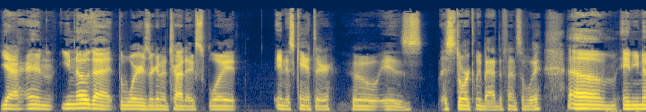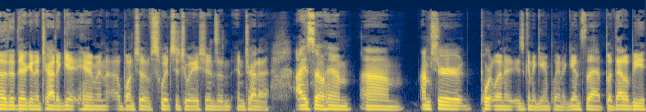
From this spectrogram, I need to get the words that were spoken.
Yeah, and you know that the Warriors are going to try to exploit Enes Kanter, who is historically bad defensively. Um, and you know that they're going to try to get him in a bunch of switch situations and, and try to ISO him. Um, I'm sure Portland is going to game plan against that, but that'll be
